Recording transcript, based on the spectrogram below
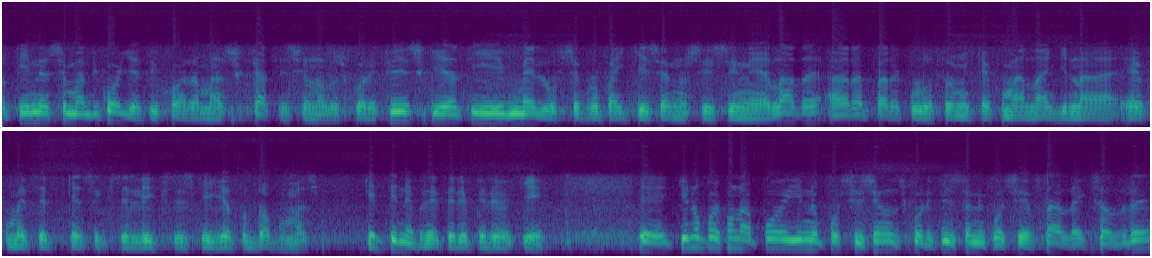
ότι είναι σημαντικό για τη χώρα μας κάθε Σύνοδος Κορυφής γιατί μέλος της Ευρωπαϊκής Ένωσης είναι η Ελλάδα άρα παρακολουθούμε και έχουμε ανάγκη να έχουμε θετικές εξελίξεις και για τον τόπο μας και την ευρύτερη περιοχή. Ε, εκείνο που έχω να πω είναι πως η Σύνοδος Κορυφής των 27 Αλέξανδρε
